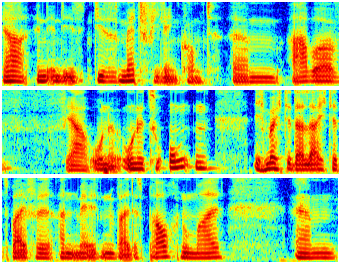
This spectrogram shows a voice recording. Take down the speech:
ja, in, in dieses Match-Feeling kommt. Ähm, aber ja, ohne, ohne zu unken, ich möchte da leichte Zweifel anmelden, weil das braucht nun mal ähm,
